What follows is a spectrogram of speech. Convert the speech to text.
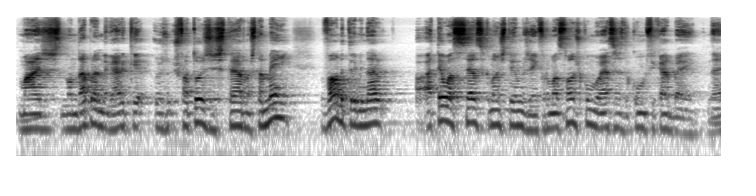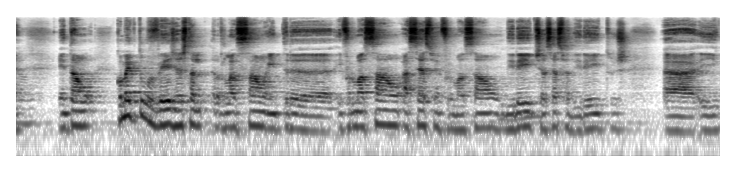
mas não dá para negar que os, os fatores externos também vão determinar até o acesso que nós temos a informações como essas de como ficar bem, né? Então, como é que tu vês esta relação entre informação, acesso à informação, direitos, acesso a direitos uh, e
